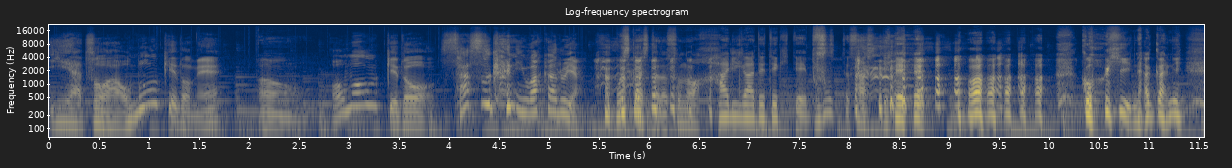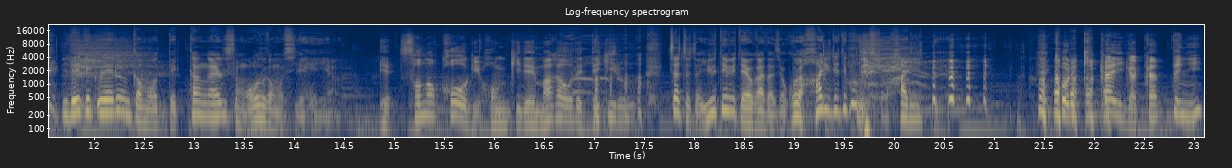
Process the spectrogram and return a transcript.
いやそうは思うけどね。うん。思うけどさすがにわかるやん。もしかしたらその針が出てきてブスって刺して コーヒー中に入れてくれるんかもって考える人もおるかもしれへんやん。えその講義本気で真顔でできる？ちゃちゃちゃ言うてみたらよかったじゃんこれ針出てくるでしょ針って これ機械が勝手に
